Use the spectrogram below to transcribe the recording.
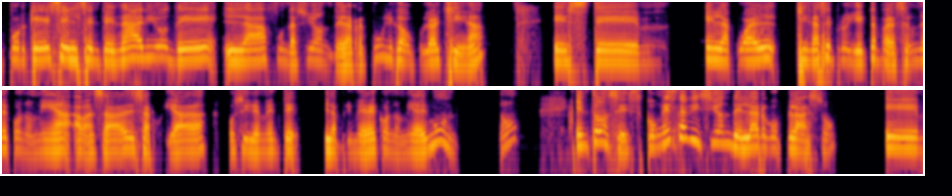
porque es el centenario de la fundación de la República Popular China, este, en la cual China se proyecta para ser una economía avanzada, desarrollada, posiblemente la primera economía del mundo, ¿no? Entonces, con esta visión de largo plazo, em,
